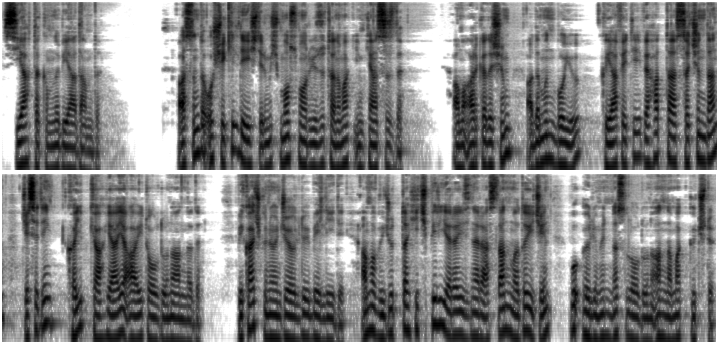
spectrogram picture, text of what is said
siyah takımlı bir adamdı. Aslında o şekil değiştirmiş mosmor yüzü tanımak imkansızdı. Ama arkadaşım adamın boyu, kıyafeti ve hatta saçından cesedin kayıp kahyaya ait olduğunu anladı. Birkaç gün önce öldüğü belliydi ama vücutta hiçbir yara izine rastlanmadığı için bu ölümün nasıl olduğunu anlamak güçtü.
